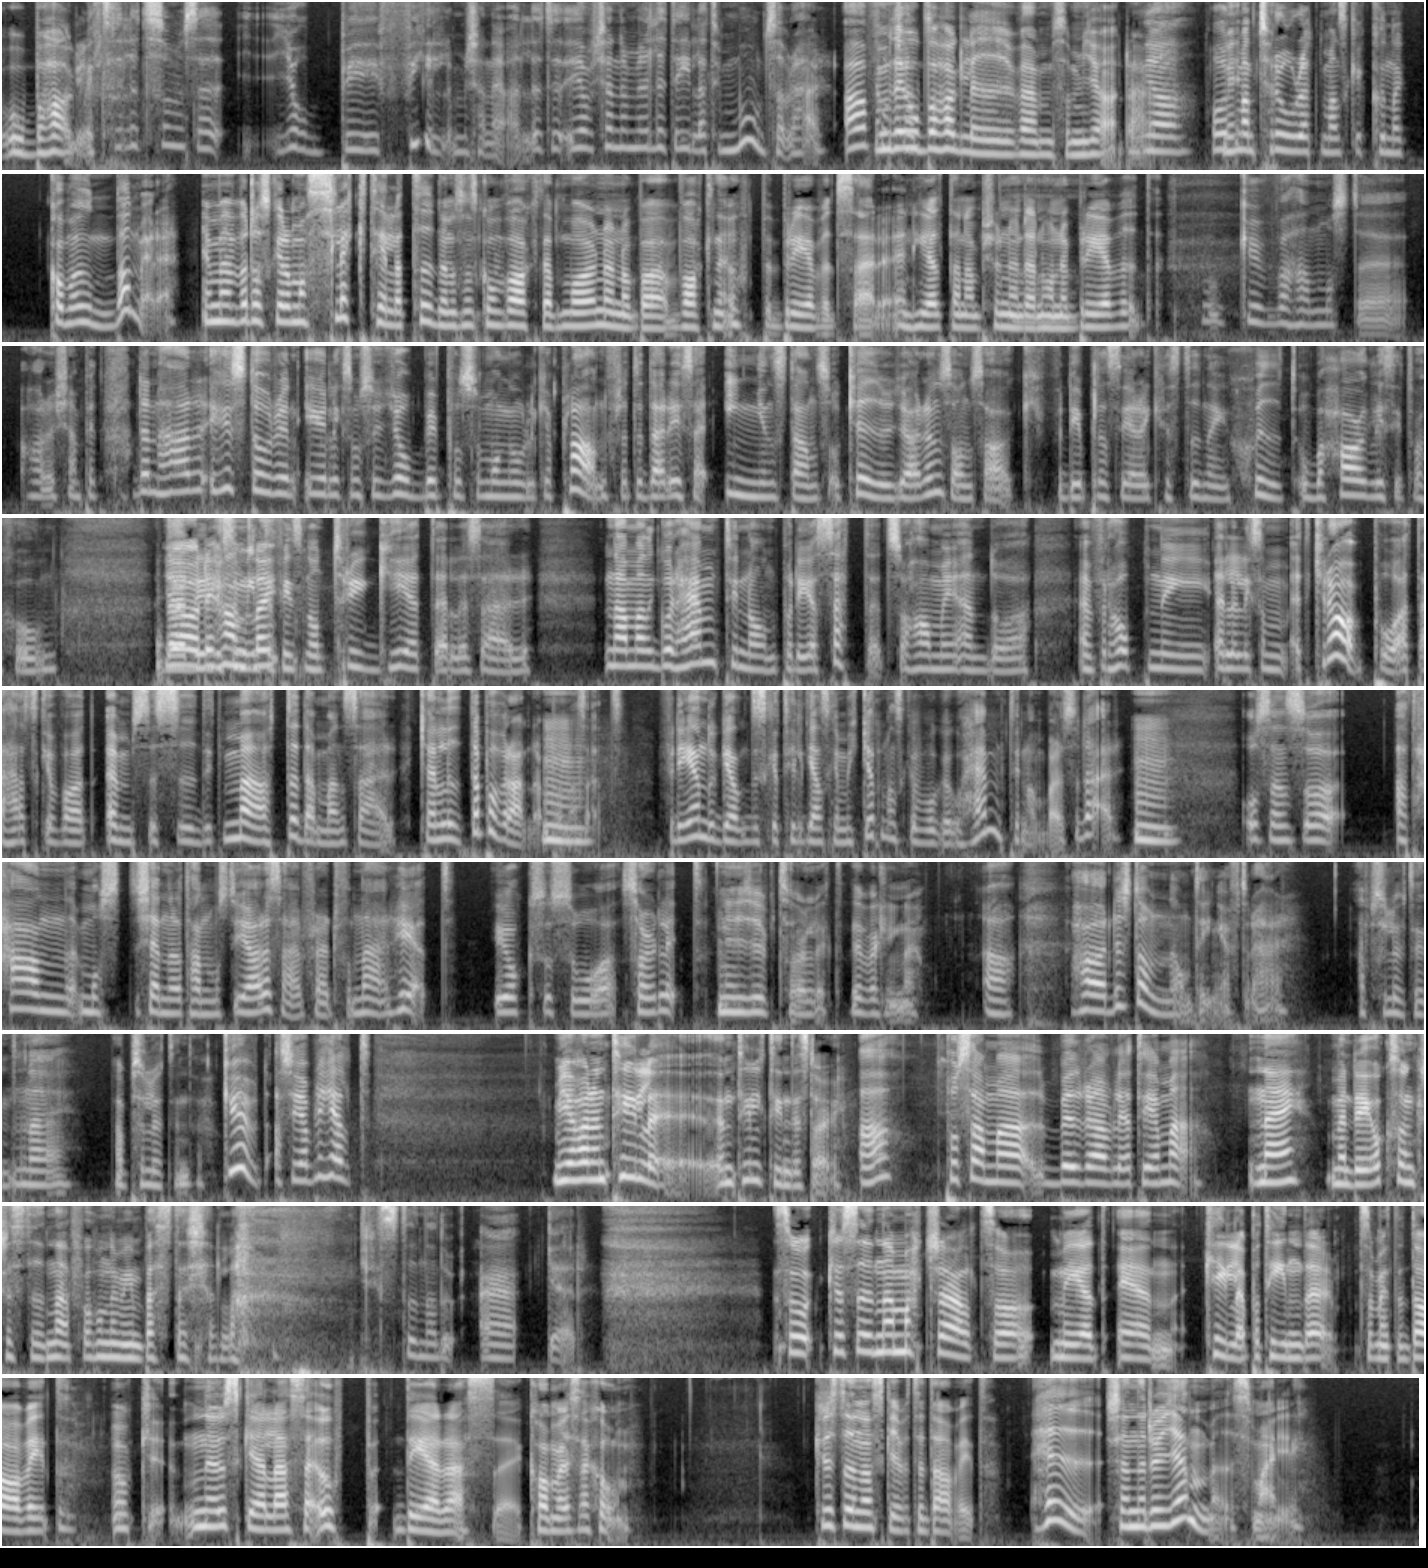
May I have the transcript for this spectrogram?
obehagligt. det är lite som en så här jobbig film känner jag. Lite, jag känner mig lite illa till mods av det här. Ja, Men det är fortsätt. obehagligt i vem som gör det här. Ja. Ja, och att Men- man tror att man ska kunna komma undan med det. men vadå ska de ha släckt hela tiden och sen ska hon vakna på morgonen och bara vakna upp bredvid så här, en helt annan person än den hon är bredvid. Åh gud vad han måste ha det kämpigt. Den här historien är ju liksom så jobbig på så många olika plan för att det där är så här ingenstans okej att göra en sån sak för det placerar Kristina i en skitobehaglig situation. Där Ja, det, det liksom handlar- inte finns någon trygghet eller så här. När man går hem till någon på det sättet så har man ju ändå en förhoppning eller liksom ett krav på att det här ska vara ett ömsesidigt möte där man så här kan lita på varandra på Mm. något sätt. För det är ändå, det ska till ganska mycket att man ska våga gå hem till någon bara sådär. Mm. Och sen så att han måste, känner att han måste göra så här för att få närhet är också så sorgligt. Det är djupt sorgligt, det är verkligen det. Hördes de någonting efter det här? Absolut inte. Nej. Absolut inte. Gud, alltså jag blir helt, Men jag har en till, en till Tinder-story. ja, på samma bedrövliga tema. Nej, men det är också om Kristina för hon är min bästa källa. Kristina du äger. Så Kristina matchar alltså med en kille på Tinder som heter David. Och nu ska jag läsa upp deras eh, konversation. Kristina skriver till David. Hej, känner du igen mig? Smiley.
